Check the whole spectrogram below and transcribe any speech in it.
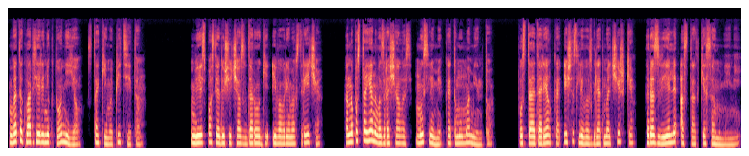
в этой квартире никто не ел с таким аппетитом. Весь последующий час в дороге и во время встречи она постоянно возвращалась мыслями к этому моменту. Пустая тарелка и счастливый взгляд мальчишки развеяли остатки сомнений.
